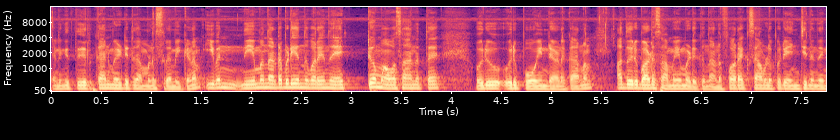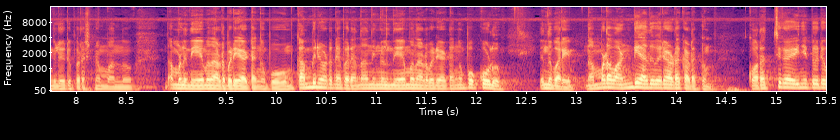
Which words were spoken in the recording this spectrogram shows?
അല്ലെങ്കിൽ തീർക്കാൻ വേണ്ടിയിട്ട് നമ്മൾ ശ്രമിക്കണം. ഈവൻ നിയമ നടപടി എന്ന് പറയുന്നത് ഏറ്റവും അവസാനത്തെ ഒരു ഒരു പോയിന്റാണ് കാരണം അത് ഒരുപാട് സമയമെടുക്കുന്നതാണ് ഫോർ എക്സാമ്പിൾ ഇപ്പോൾ ഒരു എഞ്ചിൻ എന്തെങ്കിലും ഒരു പ്രശ്നം വന്നു നമ്മൾ നിയമ നടപടിയായിട്ട് അങ്ങ് പോകും. കമ്പനി ഉടനെ പറയാം എന്നാൽ നിങ്ങൾ നിയമ നടപടിയായിട്ട് അങ്ങ് പൊക്കോളൂ എന്ന് പറയും. നമ്മുടെ വണ്ടി അതുവരെ അവിടെ കിടക്കും. കുറച്ച് കഴിഞ്ഞിട്ട് ഒരു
